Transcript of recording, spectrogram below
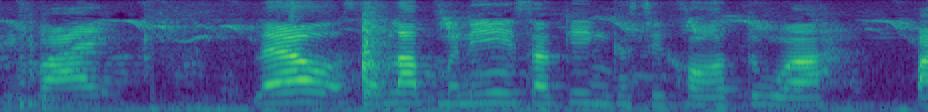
ปิดไว้ แล้วสำหรับมื้อนี้ซากิ้งกับสิคอตัวไป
